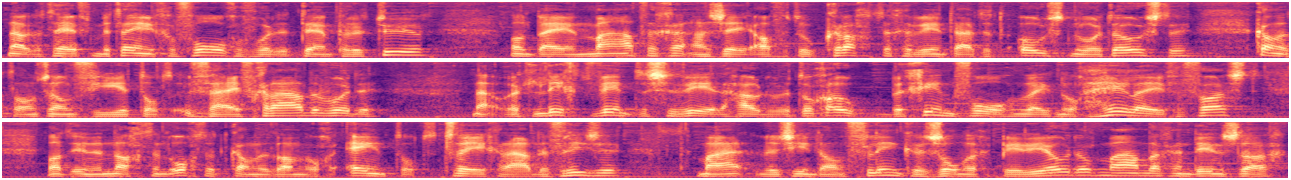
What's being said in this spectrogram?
Nou, dat heeft meteen gevolgen voor de temperatuur. Want bij een matige, aan zee af en toe krachtige wind uit het oost-noordoosten kan het dan zo'n 4 tot 5 graden worden. Nou, het licht winterse weer houden we toch ook begin volgende week nog heel even vast. Want in de nacht en ochtend kan er dan nog 1 tot 2 graden vriezen. Maar we zien dan flinke zonnige periode op maandag en dinsdag.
